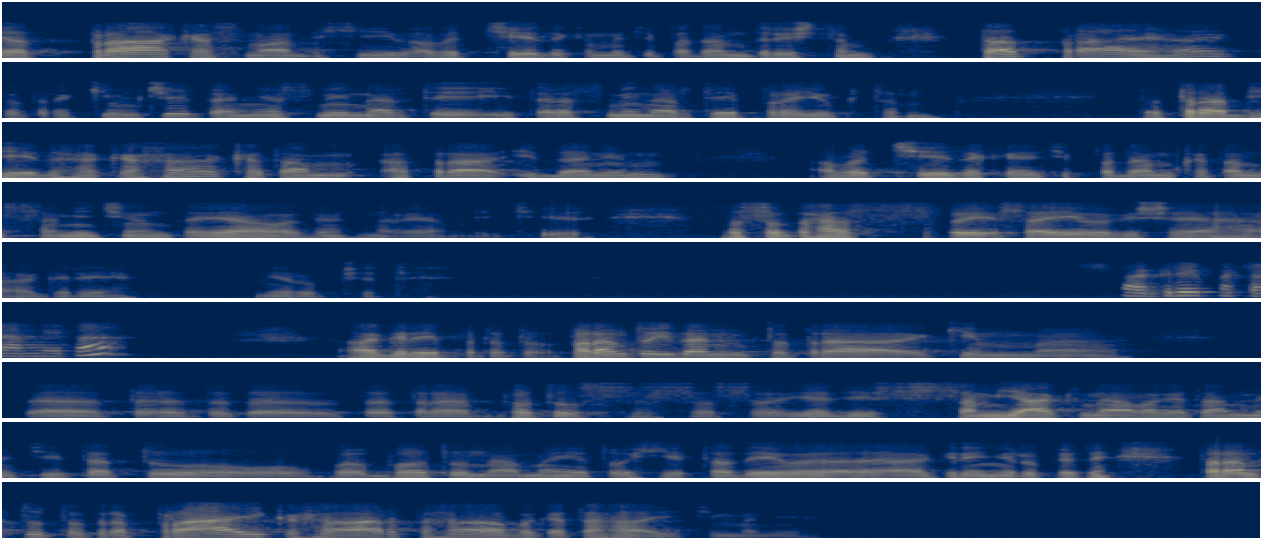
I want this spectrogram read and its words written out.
यत् प्राक् अस्माभिः अवच्छेदकम् इति पदं दृष्टं तत् प्रायः तत्र किञ्चित् अन्यस्मिन् अर्थे, इतरस्मिन् अर्थे प्रयुक्तं तत्र भेदः कः, कथम् अत्र इदानीम् अवच्छेदक इति पदं कथं समीचीनतया अवगन्तव्यम् इति वस्तुतः स एव विषयः अग्रे निरूप्यते। अग्रे पठामि वा? अग्रे पततु। परन्तु इदानीं तत्र किं तत्र भवतु यदि सम्यक् न अवगतं चेत् तत्तु भवतु नाम, यतोहि तदेव अग्रे निरूप्यते। परन्तु तत्र प्रायिकः अर्थः अवगतः इति मन्ये।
